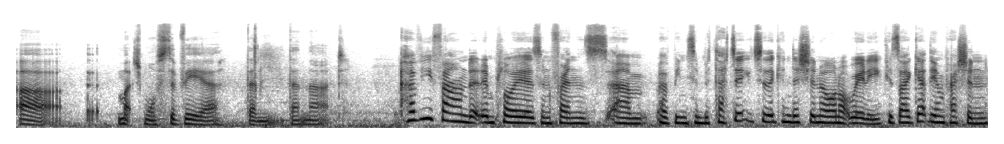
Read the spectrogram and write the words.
uh, much more severe than than that Have you found that employers and friends um, have been sympathetic to the condition or not really? Because I get the impression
